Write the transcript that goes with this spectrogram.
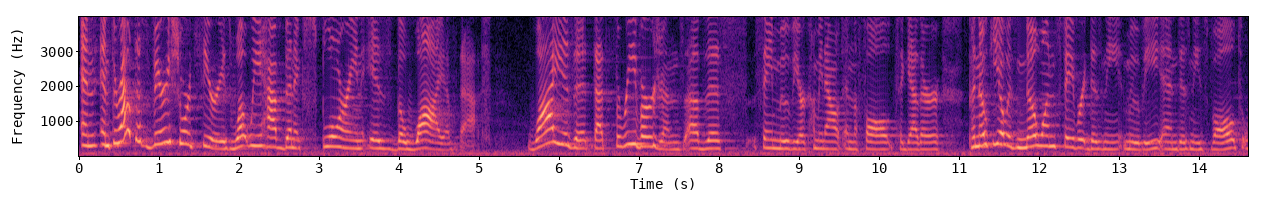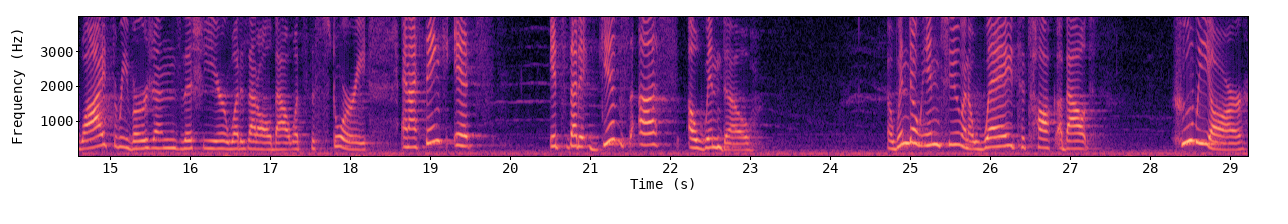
and, and throughout this very short series, what we have been exploring is the why of that. Why is it that three versions of this same movie are coming out in the fall together? Pinocchio is no one's favorite Disney movie and Disney's vault. Why three versions this year? What is that all about? What's the story? And I think it's, it's that it gives us a window, a window into and a way to talk about who we are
